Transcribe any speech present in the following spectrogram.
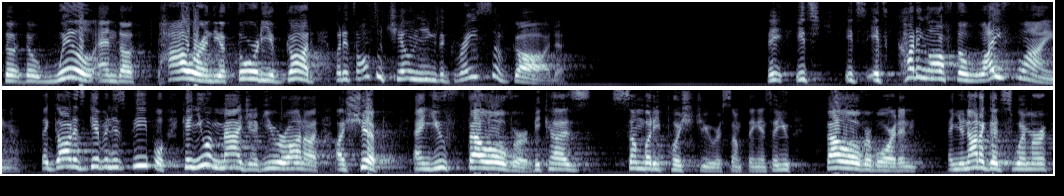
the, the will and the power and the authority of God, but it's also challenging the grace of God. It's, it's, it's cutting off the lifeline that God has given his people. Can you imagine if you were on a, a ship and you fell over because somebody pushed you or something, and so you fell overboard, and, and you're not a good swimmer,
